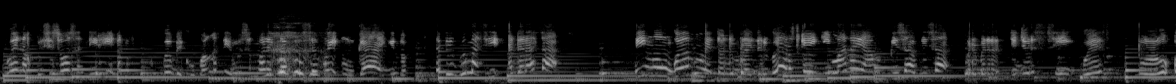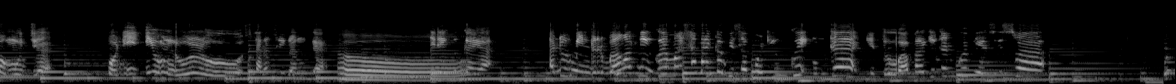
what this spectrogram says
gue anak beasiswa sendiri. Aduh gue bego banget ya. Masa mereka bisa gue enggak gitu. Tapi gue masih ada rasa bingung. Gue metode belajar gue harus kayak gimana yang bisa bisa. Bener-bener jujur sih gue dulu pemuja podium dulu. Sekarang sih udah enggak. Oh. Jadi gue kayak aduh minder banget nih gue. Masa mereka bisa podium gue? Enggak gitu. Apalagi kan gue beasiswa.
